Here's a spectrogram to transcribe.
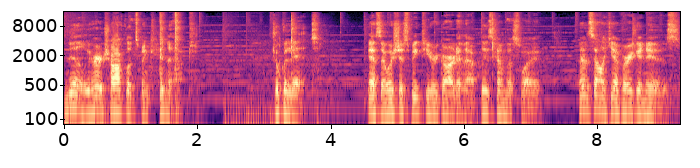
No, we heard Chocolate's been kidnapped. Chocolate. Yes, I wish to speak to you regarding that. Please come this way. Doesn't sound like you have very good news.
